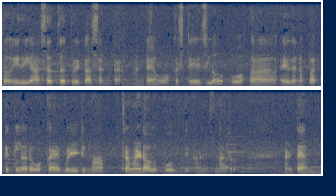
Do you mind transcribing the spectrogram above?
సో ఇది అసత్వత్ వికాస్ అంట. అంటే ఒక స్టేజ్లో ఒక ఏదైనా పర్టికులర్ ఒక ఎబిలిటీ మాత్రమే డెవలప్ అవుద్ది అంటున్నారు. అంటే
